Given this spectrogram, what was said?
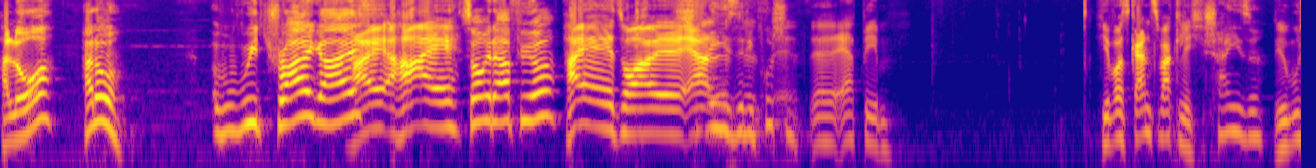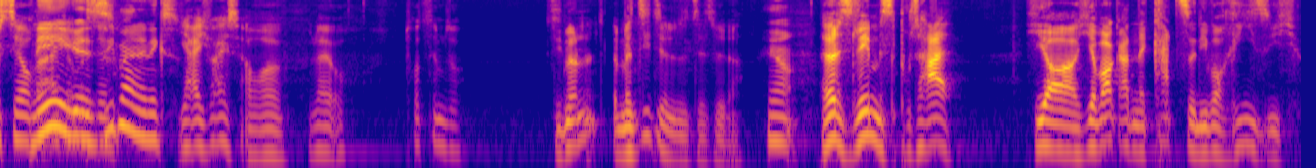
Hallo? Hallo. We try, guys. Hi, hi. Sorry dafür. Hi, so, äh, er, Scheiße, die pushen. Äh, Erdbeben. Hier war es ganz wackelig. Scheiße. Du musst ja auch. Nee, Alter, musst sieht man ja nichts. Ja, ich weiß, aber vielleicht auch trotzdem so. Sieht man uns? Man sieht uns jetzt wieder. Ja. Das Leben ist brutal. Hier, hier war gerade eine Katze, die war riesig.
